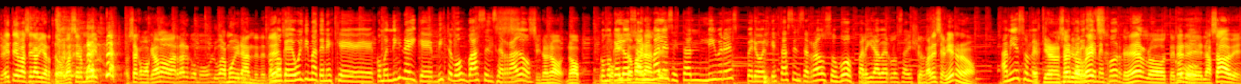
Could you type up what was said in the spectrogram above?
es- este va a ser abierto, va a ser muy. O sea, como que vamos a agarrar como un lugar muy grande, ¿entendés? Como que de última tenés que. Como en Disney, que viste vos vas encerrado. Si no, no, no. un Como que poquito los más grande. animales están libres, pero el que estás encerrado sos vos para ir a verlos a ¿Te ellos. parece bien o no? A mí eso me, el tiranosaurio me parece Rex, mejor. tenerlo, tener ¿Cómo? eh, las aves.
